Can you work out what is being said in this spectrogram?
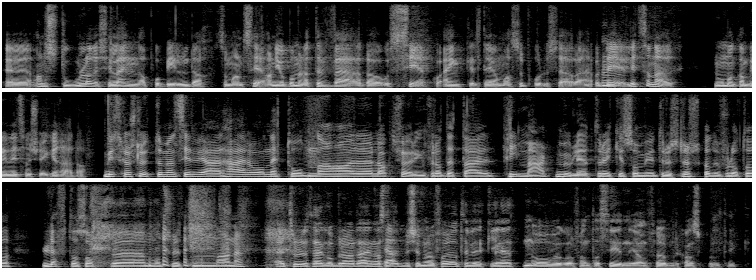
eh, han stoler ikke lenger på bilder som han ser. Han jobber med dette hver dag og ser hvor enkelt det er å masseprodusere det. Og det er litt sånn her, noe man kan bli litt sånn skyggeredd av. Vi skal slutte, men siden vi er her og netthodene har eh, lagt føring for at dette er primært muligheter og ikke så mye trusler, så skal du få lov til å løfte oss opp uh, mot slutten, Arne. Jeg tror dette går bra. Det eneste Ja. jeg er bekymra for, er at virkeligheten overgår fantasien, jf. amerikansk politikk.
